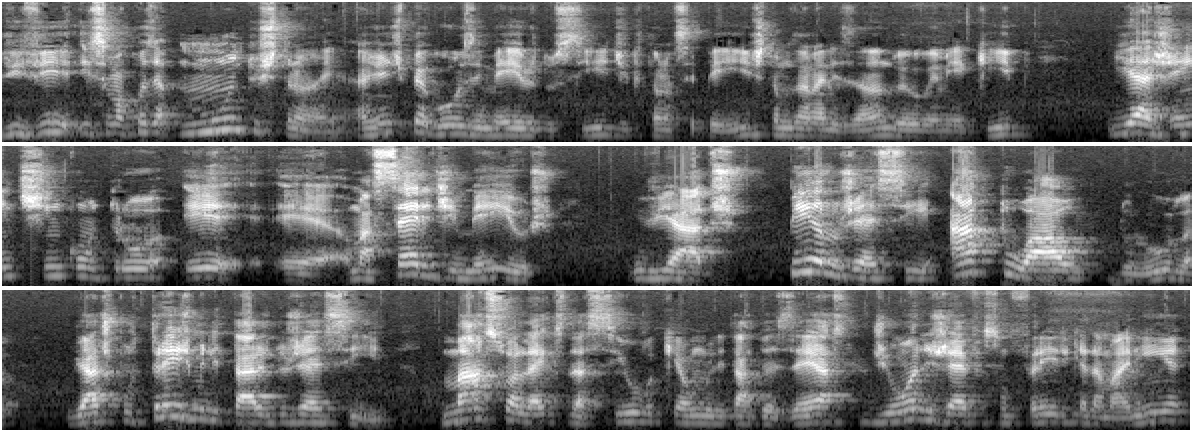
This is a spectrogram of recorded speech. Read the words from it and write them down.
Vivi, isso é uma coisa muito estranha. A gente pegou os e-mails do CID que estão na CPI, estamos analisando, eu e minha equipe, e a gente encontrou é, uma série de e-mails enviados pelo GSI atual do Lula, enviados por três militares do GSI. Márcio Alex da Silva, que é um militar do Exército, Dione Jefferson Freire, que é da Marinha,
